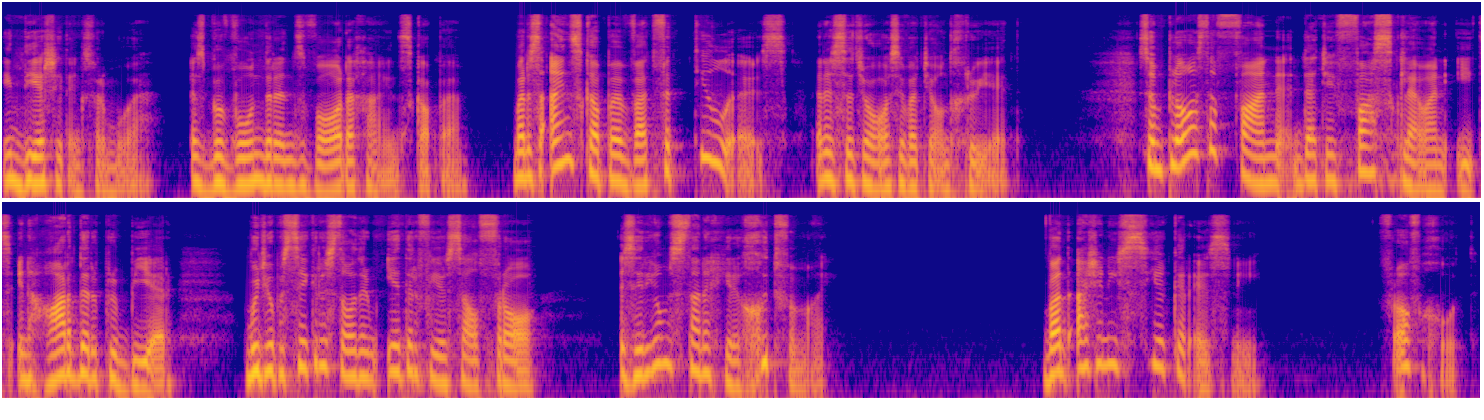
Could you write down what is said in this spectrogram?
en deursettingsvermoë is bewonderenswaardige eienskappe, maar dis eienskappe wat vertiel is in 'n situasie wat jy ontgroei het. So in plaas daarvan dat jy vasklou aan iets en harder probeer, moet jy op 'n sekere stadium eerder vir jouself vra, is hierdie omstandighede goed vir my? Want as jy nie seker is nie, vra vir God.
